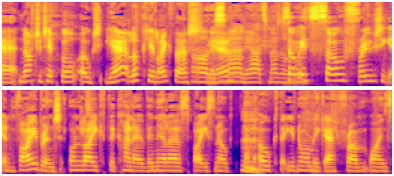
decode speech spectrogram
Uh, not your typical oak. Yeah, look, you like that. Oh, the smell, yeah, it smells So unreal. it's so fruity and vibrant, unlike the kind of vanilla, spice, and oak, Mm. and oak that you'd normally get from wines.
